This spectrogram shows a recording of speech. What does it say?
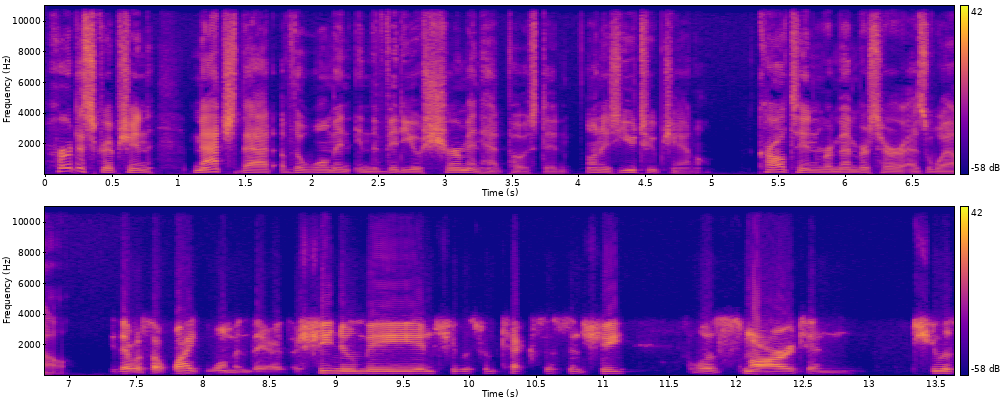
Her description matched that of the woman in the video Sherman had posted on his YouTube channel. Carlton remembers her as well there was a white woman there. She knew me, and she was from Texas, and she was smart, and she was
